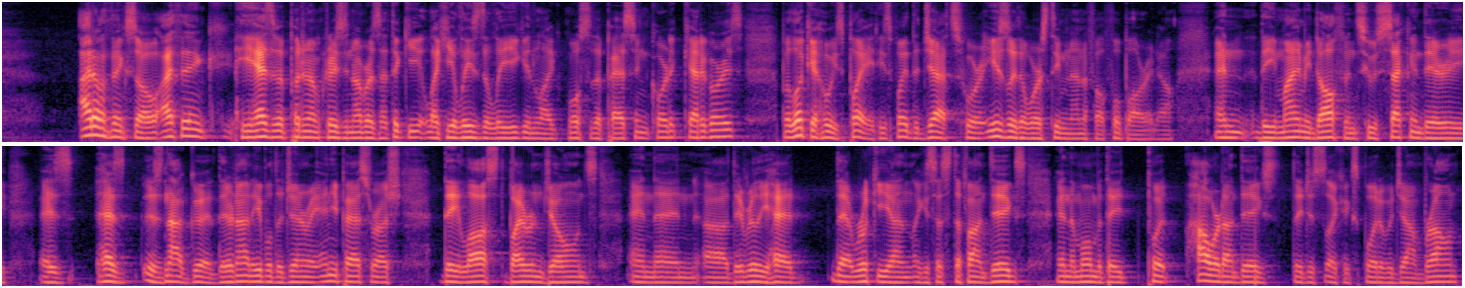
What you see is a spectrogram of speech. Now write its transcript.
I don't think so. I think he has been putting up crazy numbers. I think he like he leads the league in like most of the passing categories. But look at who he's played. He's played the Jets, who are easily the worst team in NFL football right now, and the Miami Dolphins, whose secondary is has is not good. They're not able to generate any pass rush. They lost Byron Jones, and then uh, they really had that rookie on, like I said, Stefon Diggs. And the moment they put Howard on Diggs, they just like exploded with John Brown.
